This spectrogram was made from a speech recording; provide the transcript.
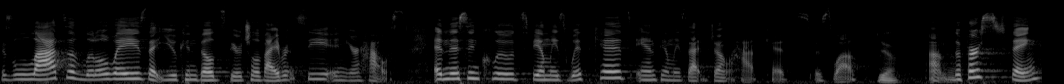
There's lots of little ways that you can build spiritual vibrancy in your house. And this includes families with kids and families that don't have kids as well. Yeah. Um, the first thing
